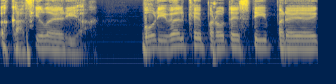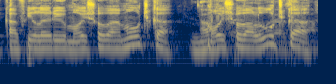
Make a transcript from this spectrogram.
kafilériách. Boli veľké protesty pre kafilériu Mojšová Múčka, no, Mojšová Lúčka.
